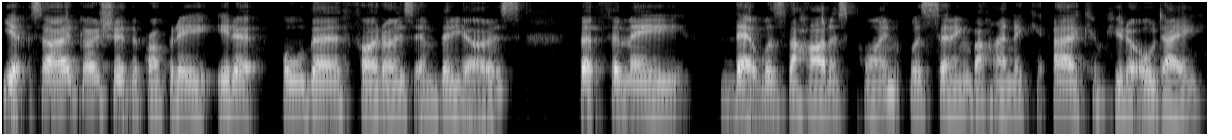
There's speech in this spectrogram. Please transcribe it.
Yeah, so I'd go shoot the property, edit all the photos and videos. But for me, that was the hardest point was sitting behind a, a computer all day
